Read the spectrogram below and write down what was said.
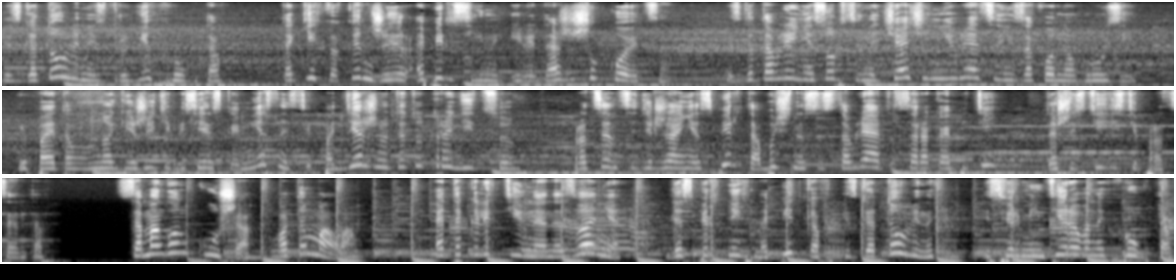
изготовленный из других фруктов, таких как инжир, апельсины или даже шелковица. Изготовление собственной чачи не является незаконным в Грузии, и поэтому многие жители сельской местности поддерживают эту традицию. Процент содержания спирта обычно составляет от 45 до 60%. Самогон Куша, Гватемала. Это коллективное название для спиртных напитков, изготовленных из ферментированных фруктов.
